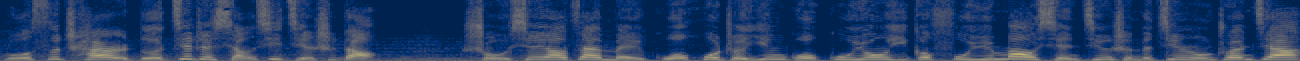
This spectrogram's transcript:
罗斯柴尔德接着详细解释道：“首先要在美国或者英国雇佣一个富于冒险精神的金融专家，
